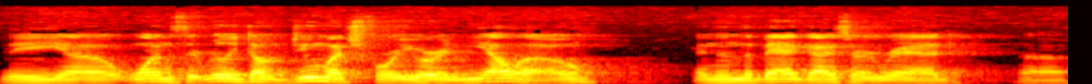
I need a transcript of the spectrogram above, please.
The uh, ones that really don't do much for you are in yellow. And then the bad guys are in red. Uh,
